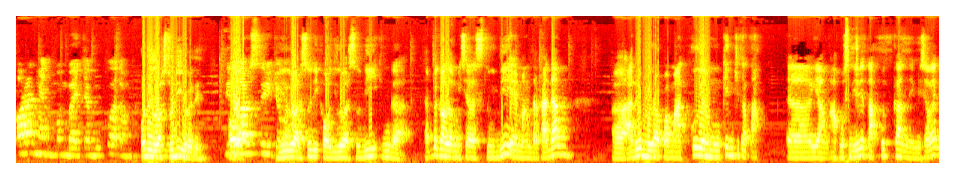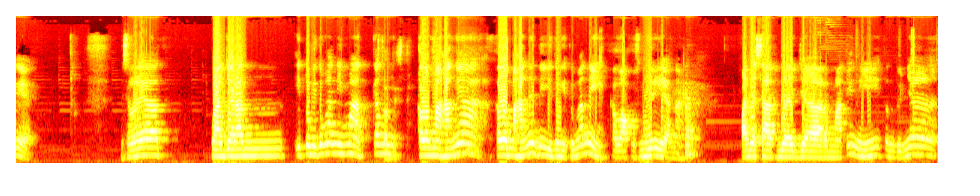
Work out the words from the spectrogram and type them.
orang yang membaca buku atau enggak? oh di luar studi berarti Di Oh, luar studi Di coba. luar studi kalau di luar studi enggak. Tapi kalau misalnya studi emang terkadang eh, ada beberapa matkul yang mungkin kita tak eh, yang aku sendiri takutkan nih. Misalnya kayak misalnya pelajaran hitung-hitungan nih mat kan Statistik. kelemahannya kelemahannya di hitung-hitungan nih kalau aku sendiri ya nah pada saat belajar mat ini tentunya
